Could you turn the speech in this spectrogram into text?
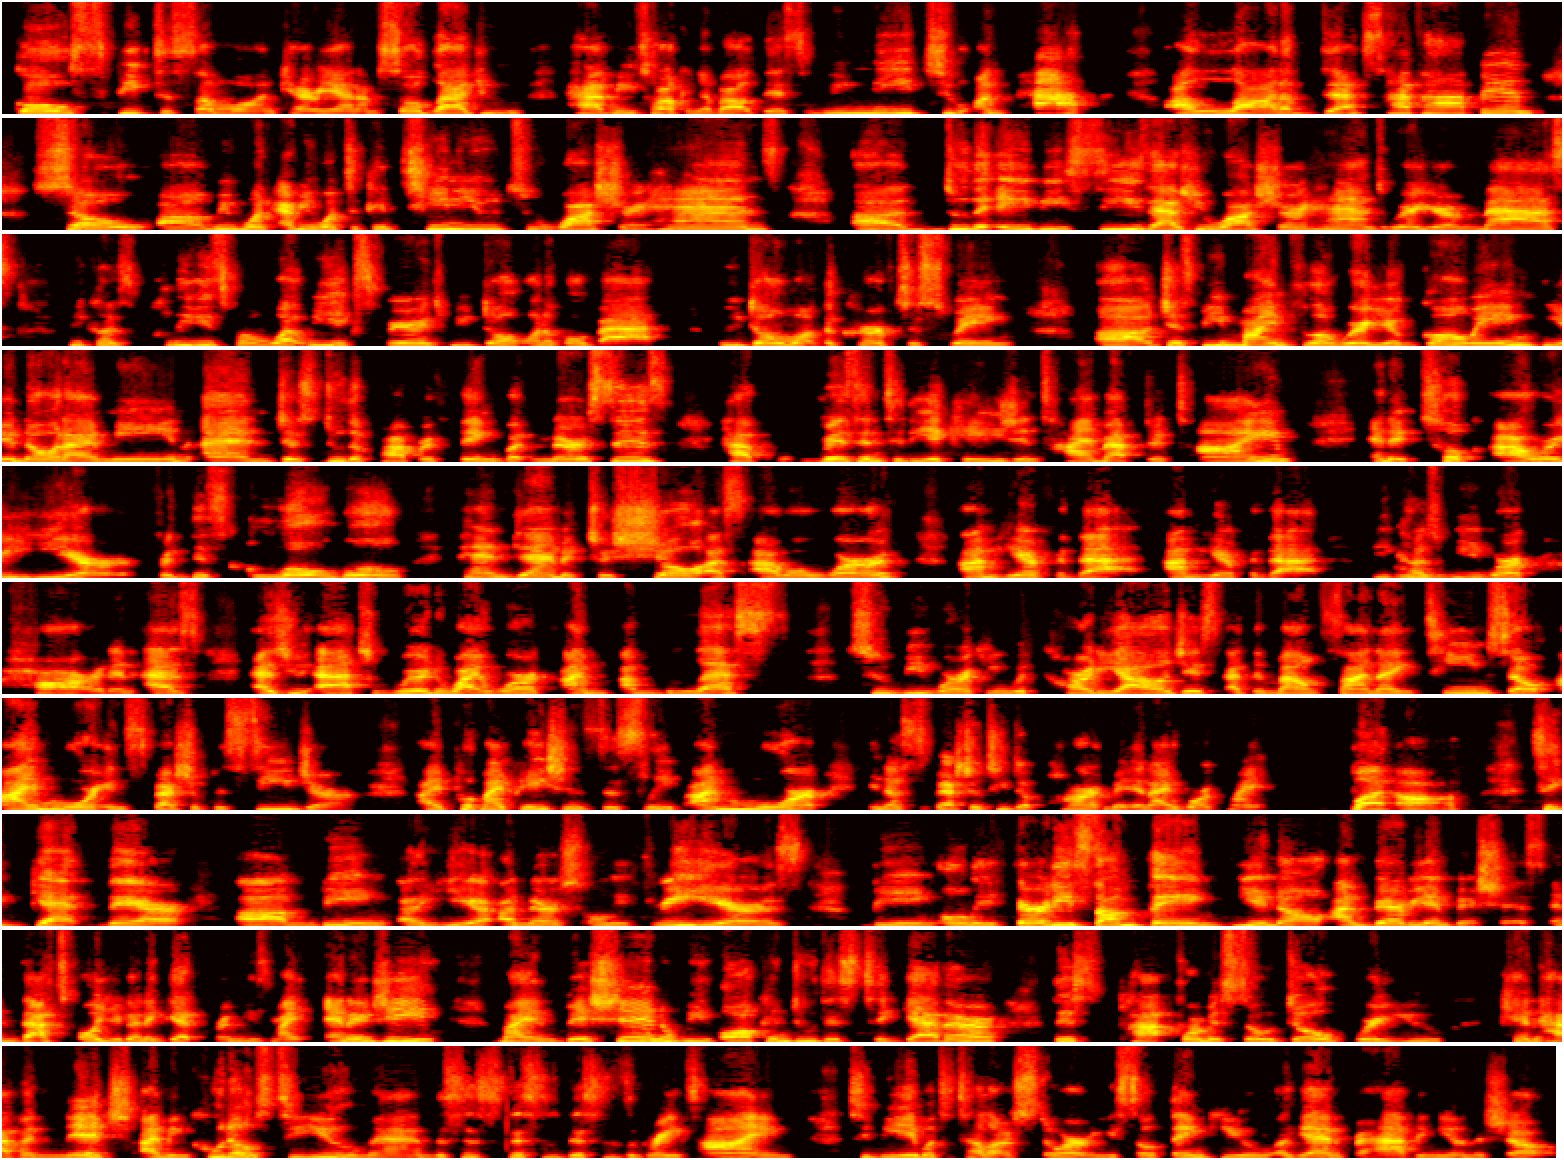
go speak to someone, Carrie Ann. I'm so glad you have me talking about this. We need to unpack. A lot of deaths have happened. So um, we want everyone to continue to wash your hands, uh, do the ABCs as you wash your hands, wear your mask, because please, from what we experienced, we don't want to go back we don't want the curve to swing. Uh, just be mindful of where you're going. You know what I mean? And just do the proper thing. But nurses have risen to the occasion time after time. And it took our year for this global pandemic to show us our worth. I'm here for that. I'm here for that because Ooh. we work hard and as as you ask where do i work? I'm i'm blessed to be working with cardiologists at the mount sinai team so i'm more in special procedure. I put my patients to sleep. I'm more in a specialty department and i work my butt off to get there. Um, being a year a nurse only three years, being only 30 something, you know, I'm very ambitious. And that's all you're gonna get from me is my energy, my ambition. We all can do this together. This platform is so dope where you can have a niche. I mean, kudos to you, man. This is this is this is a great time to be able to tell our story. So thank you again for having me on the show.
